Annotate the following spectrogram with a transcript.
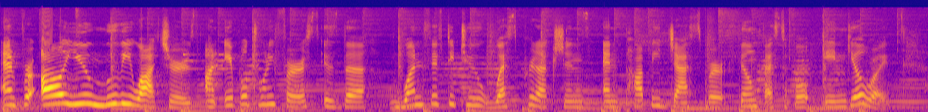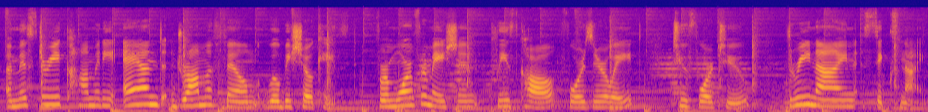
And for all you movie watchers, on April 21st is the 152 West Productions and Poppy Jasper Film Festival in Gilroy a mystery, comedy, and drama film will be showcased. For more information, please call 408 242 3969.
